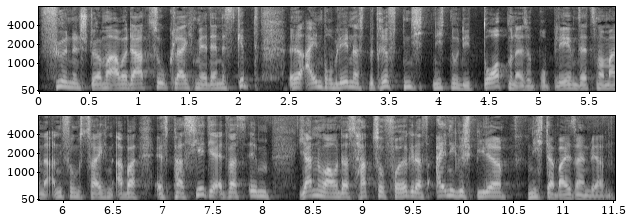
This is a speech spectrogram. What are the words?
für einen Stürmer. Aber dazu gleich mehr. Denn es gibt äh, ein Problem, das betrifft nicht, nicht nur die Dortmund, also Problem, setzen wir mal in Anführungszeichen, aber es passiert ja etwas im Januar und das hat zur Folge, dass einige Spieler nicht dabei sein werden.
